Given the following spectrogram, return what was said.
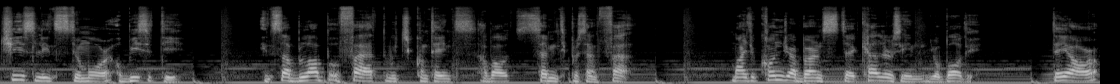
Cheese leads to more obesity it's a blob of fat which contains about 70% fat. Mitochondria burns the calories in your body. They are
